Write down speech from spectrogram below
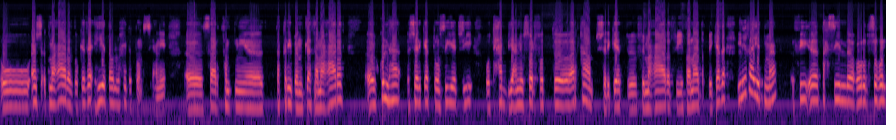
وأنشأت معارض وكذا هي الدولة الوحيدة تونس. يعني آه صارت فهمتني آه تقريبا ثلاثة معارض. آه كلها شركات تونسية تجي وتحب يعني وصرفت أرقام. الشركات في معارض في فنادق في كذا لغاية ما في تحصيل عروض شغل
